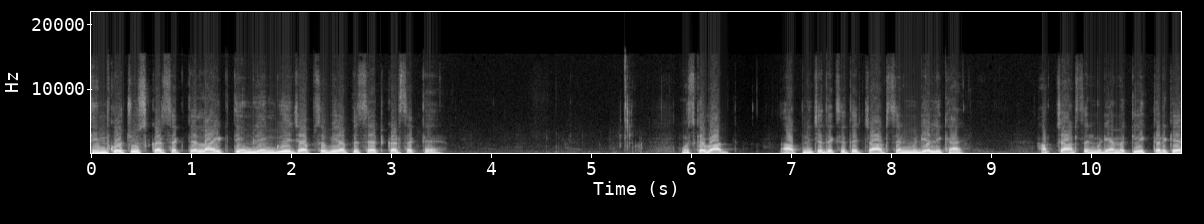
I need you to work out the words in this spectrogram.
थीम को चूज़ कर सकते हैं लाइट थीम लैंग्वेज आप सभी यहाँ पे सेट कर सकते हैं। उसके बाद आप नीचे देख सकते हैं चार्ट्स एंड मीडिया लिखा है। आप चार्ट्स एंड मीडिया में क्लिक करके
